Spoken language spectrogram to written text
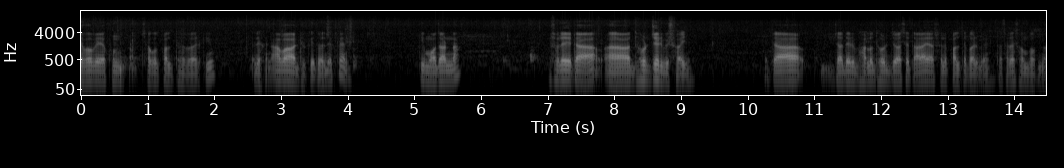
এভাবে এখন ছাগল পালতে হবে আর কি। দেখেন, আবার ঢুকিয়ে দেবে দেখলেন? কি মজার না? আসলে এটা ধৈর্যের বিষয়। এটা যাদের ভালো ধৈর্য আছে তারাই আসলে পালতে পারবে, তাছাড়া সম্ভব না।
